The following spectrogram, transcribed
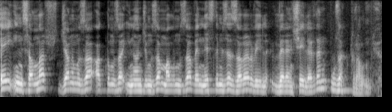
Ey insanlar canımıza, aklımıza, inancımıza, malımıza ve neslimize zarar ve- veren şeylerden uzak duralım diyor.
